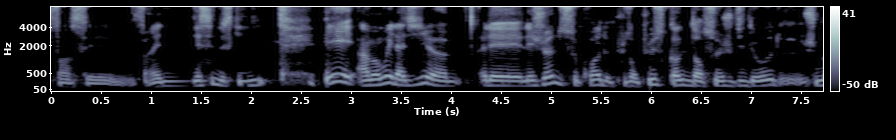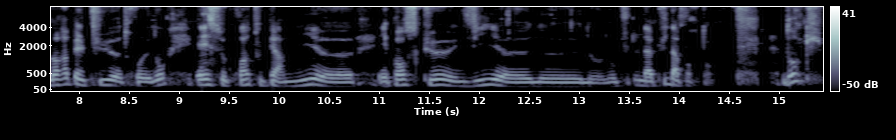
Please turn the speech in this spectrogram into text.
enfin, c'est, enfin, il décide de ce qu'il dit. Et à un moment, il a dit euh, les, les, jeunes se croient de plus en plus comme dans ce jeu vidéo, je ne me rappelle plus euh, trop le nom, et se croient tout permis euh, et pensent qu'une vie n'a plus d'importance. Donc,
